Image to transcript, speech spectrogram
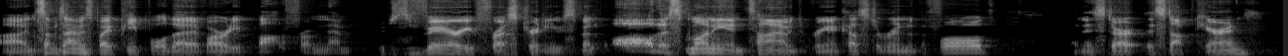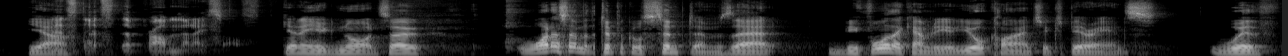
Uh, and sometimes by people that have already bought from them which is very frustrating. You spend all this money and time to bring a customer into the fold, and they start they stop caring. Yeah, that's that's the problem that I solve. Getting ignored. So, what are some of the typical symptoms that before they come to you, your clients experience with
